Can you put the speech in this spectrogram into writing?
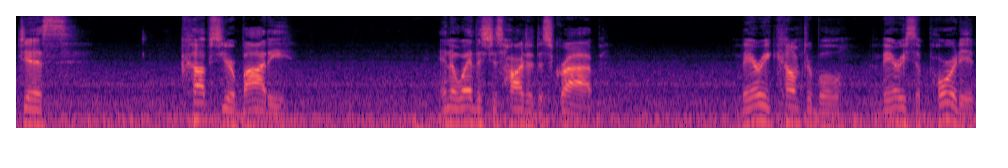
just cups your body in a way that's just hard to describe. Very comfortable, very supported.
